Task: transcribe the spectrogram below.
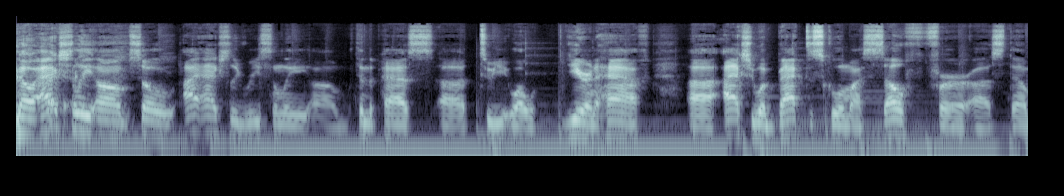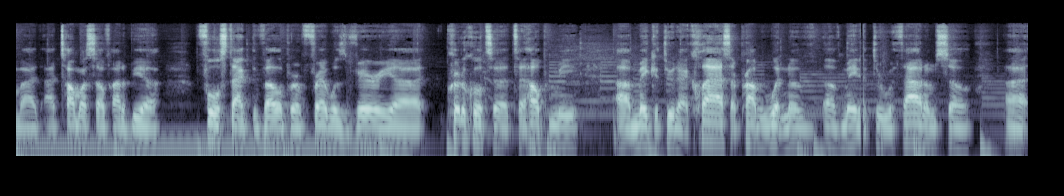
no, actually, um, so I actually recently, um, within the past uh, two, well, year and a half, uh, I actually went back to school myself for uh, STEM. I, I, taught myself how to be a full stack developer, and Fred was very uh, critical to, to helping me uh, make it through that class. I probably wouldn't have, have made it through without him. So uh,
